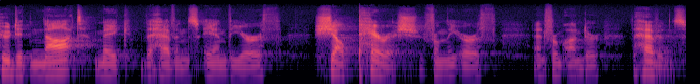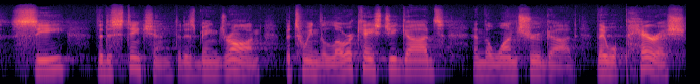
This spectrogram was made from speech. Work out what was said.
who did not make the heavens and the earth, shall perish from the earth and from under the heavens. See the distinction that is being drawn between the lowercase g gods and the one true God. They will perish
